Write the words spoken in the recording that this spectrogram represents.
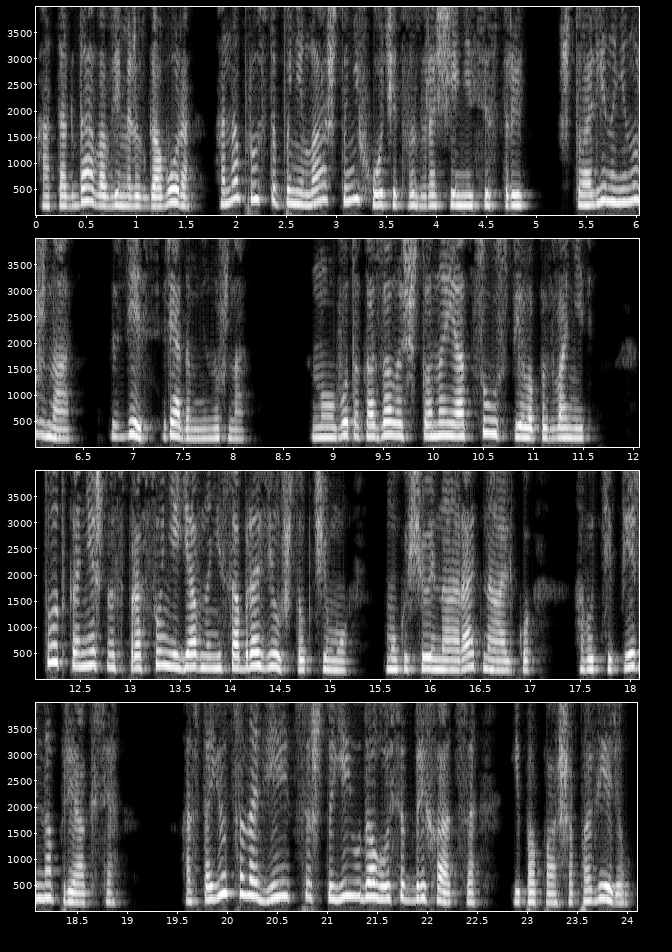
а тогда, во время разговора, она просто поняла, что не хочет возвращения сестры, что Алина не нужна, здесь, рядом не нужна. Но вот оказалось, что она и отцу успела позвонить. Тот, конечно, с просонья явно не сообразил, что к чему, мог еще и наорать на Альку, а вот теперь напрягся. Остается надеяться, что ей удалось отбрехаться, и папаша поверил.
